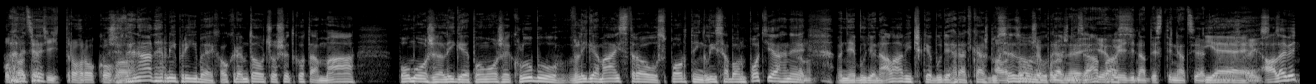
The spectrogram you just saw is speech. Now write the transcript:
po Ale to 23 rokoch. To je A... nádherný príbeh. Okrem toho, čo všetko tam má, pomôže lige, pomôže klubu. V Lige majstrov Sporting Lisabon potiahne. Nebude na lavičke, bude hrať každú Ale to sezónu, podľa každý mňa jeho zápas. jediná destinácia. Je, ale, veď,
